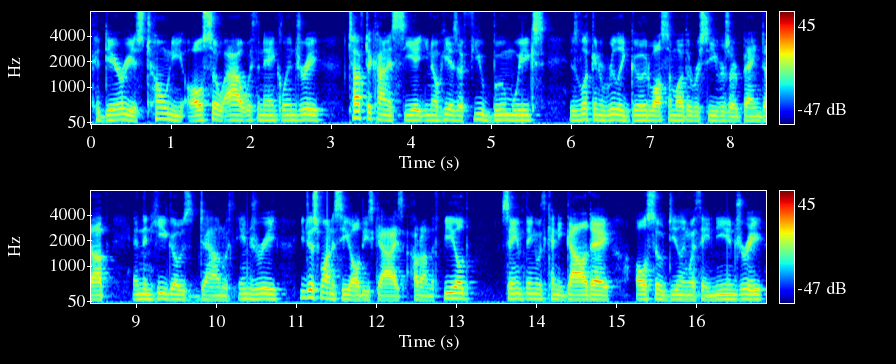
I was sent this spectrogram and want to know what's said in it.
Kadarius Toney also out with an ankle injury tough to kind of see it. You know, he has a few boom weeks, is looking really good while some other receivers are banged up, and then he goes down with injury. You just want to see all these guys out on the field. Same thing with Kenny Golladay, also dealing with a knee injury.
